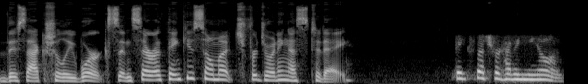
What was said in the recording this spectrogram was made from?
this actually works. And Sarah, thank you so much for joining us today. Thanks so much for having me on.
